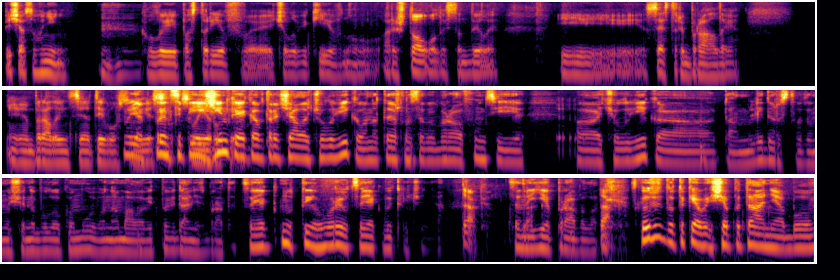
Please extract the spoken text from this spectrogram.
під час гонінь Мгм. коли пасторів, е, чоловіків ну, арештовували, садили, і сестри брали, е, брали ініціативу в Ну, як, в принципі, свої жінка, руки. яка втрачала чоловіка, вона теж на себе брала функції е, чоловіка, там, лідерства, тому що не було кому, і вона мала відповідальність брати. Це як, ну, ти говорив, це як виключення. Так, Це не є правило. так. Скажи то таке ще питання, бо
